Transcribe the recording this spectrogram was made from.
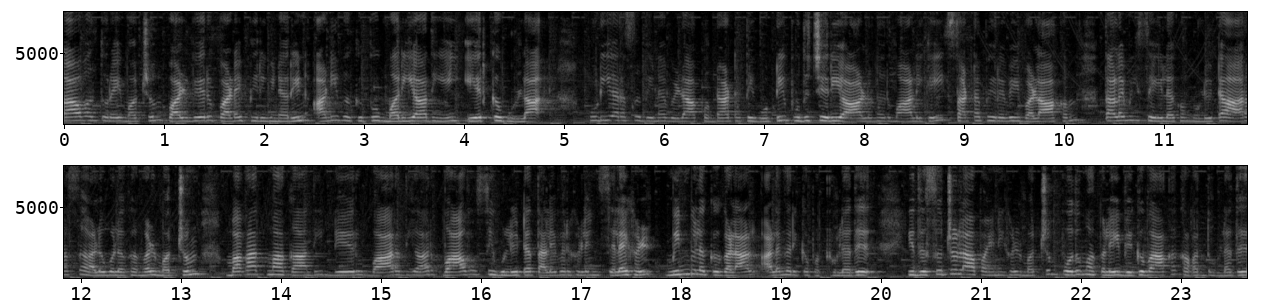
காவல்துறை மற்றும் பல்வேறு படைப்பிரிவினரின் அணிவகுப்பு மரியாதையை ஏற்க உள்ளார். குடியரசு தின விழா கொண்டாட்டத்தை ஒட்டி புதுச்சேரி ஆளுநர் மாளிகை சட்டப்பேரவை வளாகம் தலைமை செயலகம் உள்ளிட்ட அரசு அலுவலகங்கள் மற்றும் மகாத்மா காந்தி நேரு பாரதியார் வாவுசி உள்ளிட்ட தலைவர்களின் சிலைகள் மின்விளக்குகளால் அலங்கரிக்கப்பட்டுள்ளது. இது சுற்றுலா பயணிகள் மற்றும் பொதுமக்களை வெகுவாக கவர்ந்துள்ளது.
